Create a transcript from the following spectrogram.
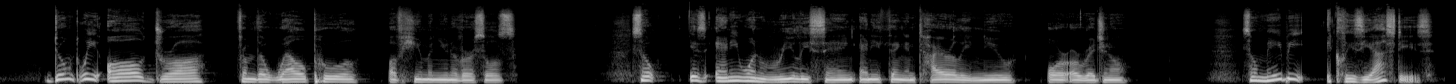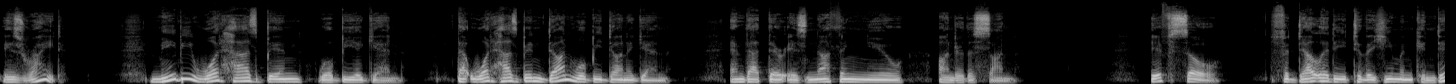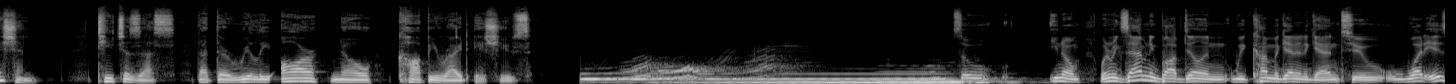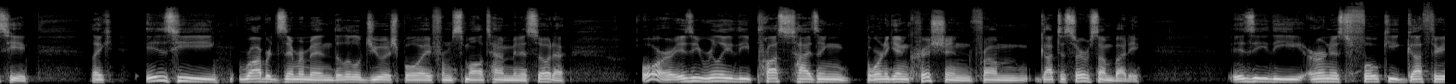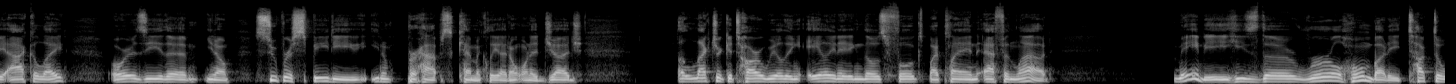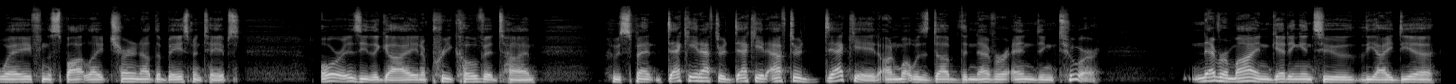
don't we all draw from the well pool of human universals? So, is anyone really saying anything entirely new or original? So maybe Ecclesiastes is right. Maybe what has been will be again, that what has been done will be done again, and that there is nothing new under the sun. If so, fidelity to the human condition teaches us that there really are no copyright issues. So, you know, when I'm examining Bob Dylan, we come again and again to what is he? Like, is he Robert Zimmerman, the little Jewish boy from small town Minnesota? Or is he really the proselytizing born again Christian from Got to Serve Somebody? Is he the earnest, folky Guthrie acolyte? Or is he the, you know, super speedy, you know, perhaps chemically, I don't want to judge, electric guitar wielding, alienating those folks by playing effing loud? Maybe he's the rural homebody tucked away from the spotlight, churning out the basement tapes. Or is he the guy in a pre COVID time who spent decade after decade after decade on what was dubbed the never ending tour? Never mind getting into the idea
